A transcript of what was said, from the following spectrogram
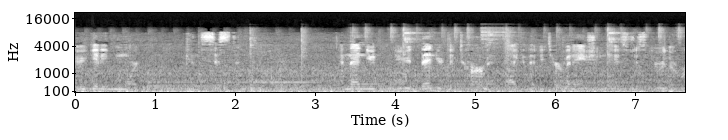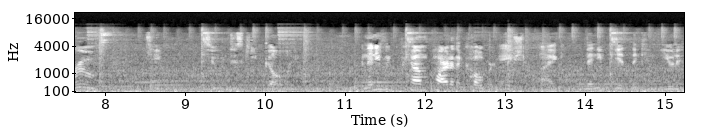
you get even more consistent. And then you, you then you're determined. Like the determination is just through the roof to, to just keep going. And then you become part of the Cobra Nation. Like then you get the community.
